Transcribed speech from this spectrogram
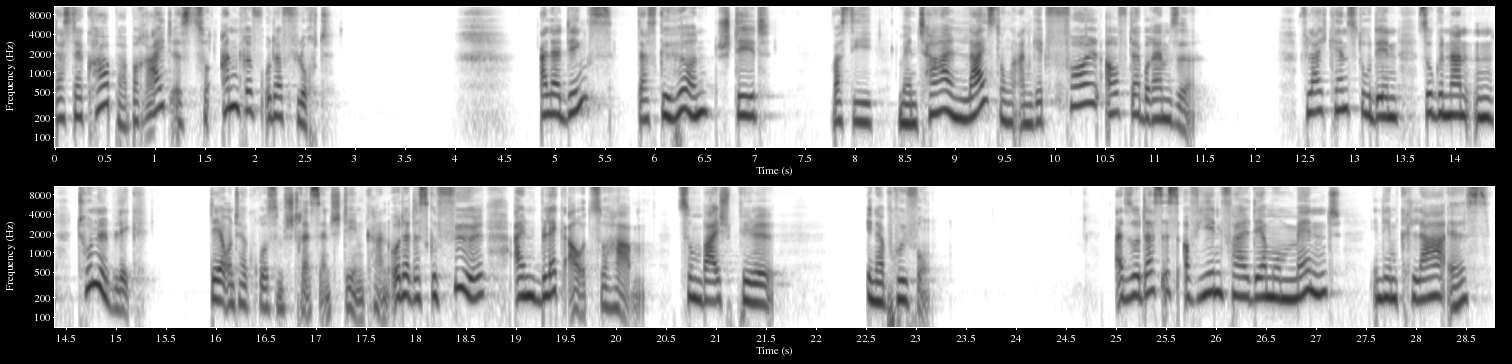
dass der Körper bereit ist zu Angriff oder Flucht. Allerdings, das Gehirn steht, was die mentalen Leistungen angeht, voll auf der Bremse. Vielleicht kennst du den sogenannten Tunnelblick der unter großem Stress entstehen kann. Oder das Gefühl, einen Blackout zu haben, zum Beispiel in der Prüfung. Also das ist auf jeden Fall der Moment, in dem klar ist,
